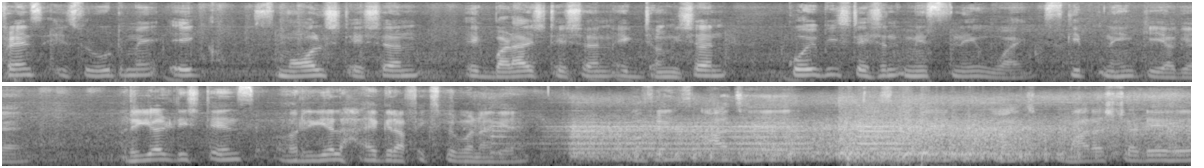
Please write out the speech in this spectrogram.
फ्रेंड्स इस रूट में एक स्मॉल स्टेशन एक बड़ा स्टेशन एक जंक्शन कोई भी स्टेशन मिस नहीं हुआ है स्किप नहीं किया गया है। रियल डिस्टेंस और रियल हाई ग्राफिक्स पे बना गया है। तो फ्रेंड्स आज है, आज महाराष्ट्र डे है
